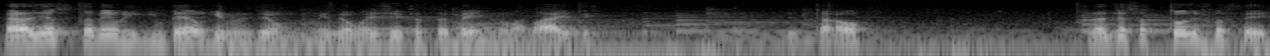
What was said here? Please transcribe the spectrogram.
Agradeço também o Rigbel que me deu, me deu uma dica também numa live e tal. Agradeço a todos vocês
